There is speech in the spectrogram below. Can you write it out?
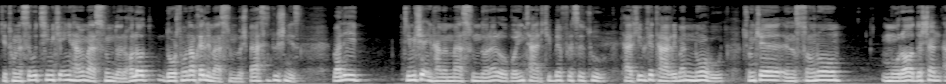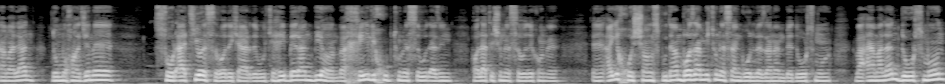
که تونسته بود تیمی که این همه مصوم داره. حالا دورتموند هم خیلی مصوم داشت بحثی توش نیست. ولی تیمی که این همه مصوم داره رو با این ترکیب بفرسته تو ترکیبی که تقریبا نو بود. چون که انسان و مراد داشتن عملا دو مهاجم سرعتی رو استفاده کرده بود که هی برن بیان و خیلی خوب تونسته بود از این حالتشون استفاده کنه. اگه خوش شانس بودن بازم می‌تونستن گل بزنن به دورتموند و عملا دورتموند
